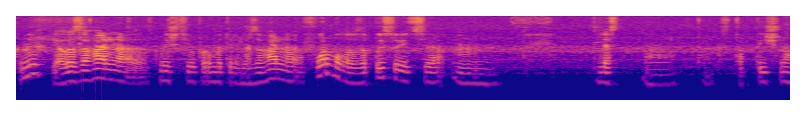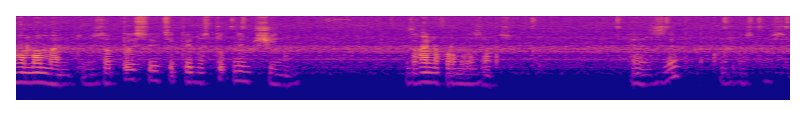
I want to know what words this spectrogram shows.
книжці, але загальна в книжці про матеріалі, загальна формула записується для е, так, статичного моменту. Записується ти наступним чином. Загальна формула запису. SZ також достається.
